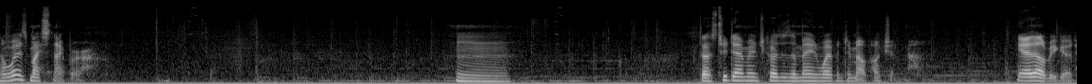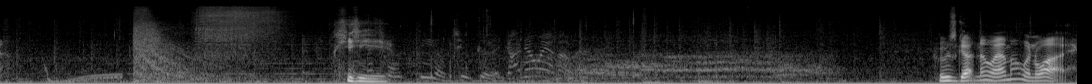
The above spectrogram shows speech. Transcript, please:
Now where's my sniper? Hmm. Does 2 damage, causes the main weapon to malfunction. Yeah, that'll be good. Who's got no ammo and why?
